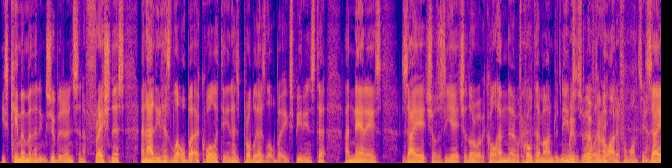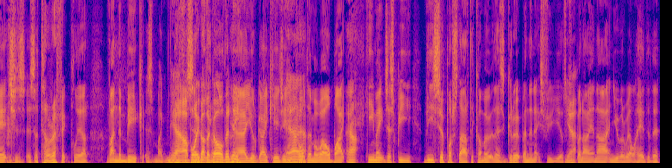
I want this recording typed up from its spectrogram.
He's came in with an exuberance and a freshness and added his little bit of quality and his probably his little bit of experience to a Neres. Ziyech or ZH, I don't know what we call him now. We've called him a hundred names We've, as well. we've done a lot of different ones, yeah. Ziyech is, is a terrific player. Van de Beek is magnificent. Yeah, our boy got the goal, didn't he? Yeah, your guy KJ, Yeah, you called yeah. him a while back. Yeah. He might just be the superstar to come out of this group in the next few years. Yeah. Keep an eye on that. And you were well ahead of the,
